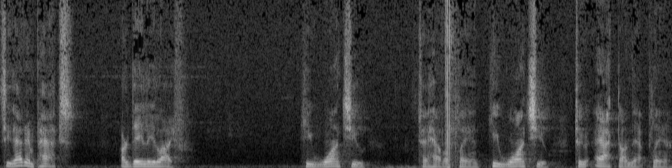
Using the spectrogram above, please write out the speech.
See, that impacts our daily life. He wants you to have a plan, He wants you to act on that plan.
